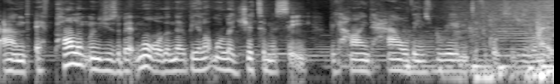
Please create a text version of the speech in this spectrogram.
And if Parliament was used a bit more, then there'd be a lot more legitimacy behind how these really difficult decisions were made.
